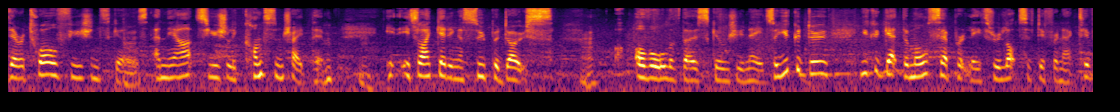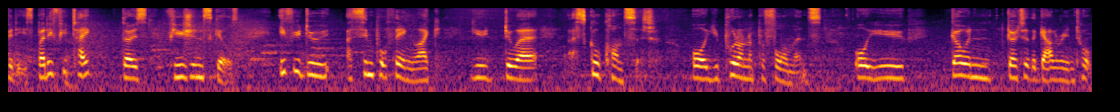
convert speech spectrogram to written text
there are 12 fusion skills and the arts usually concentrate them. It, it's like getting a super dose of all of those skills you need. So you could do you could get them all separately through lots of different activities. But if you take those fusion skills, if you do a simple thing like you do a, a school concert or you put on a performance or you go and go to the gallery and talk,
